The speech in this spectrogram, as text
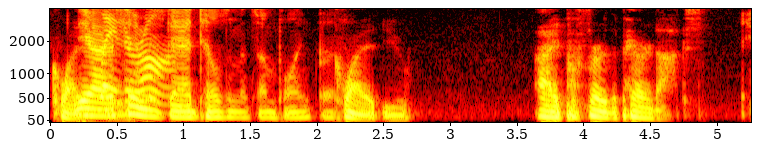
Quiet. Yeah, I Later assume his dad tells him at some point, but Quiet you. I prefer the paradox.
